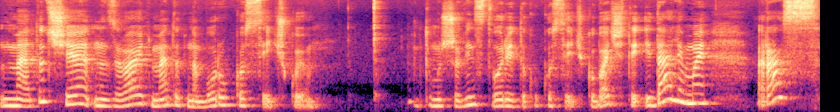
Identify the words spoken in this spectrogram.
метод ще називають метод набору косичкою, тому що він створює таку косичку. Бачите? І далі ми раз,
